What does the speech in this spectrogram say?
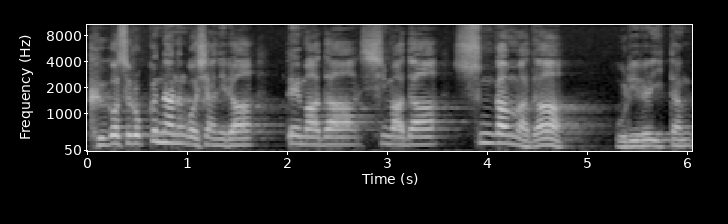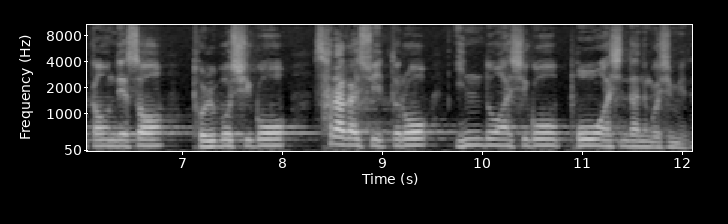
그것으로 끝나는 것이 아니라 때마다 시마다 순간마다 우리를 이 땅 가운데서 돌보시고 살아갈 수 있도록 인도하시고 보호하신다는 것입니다.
